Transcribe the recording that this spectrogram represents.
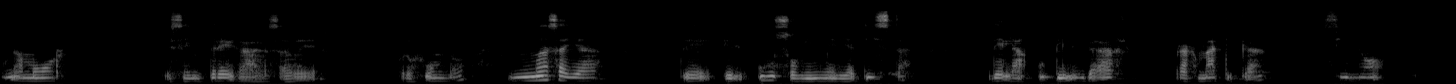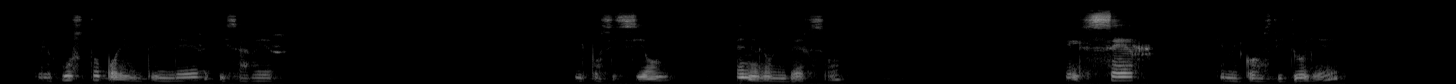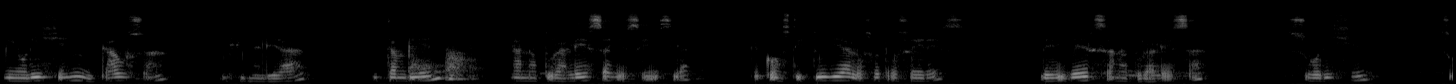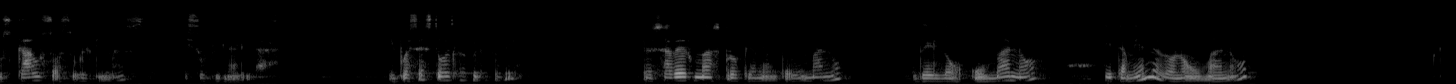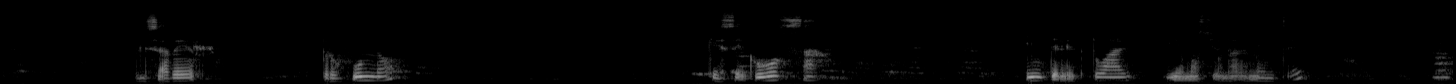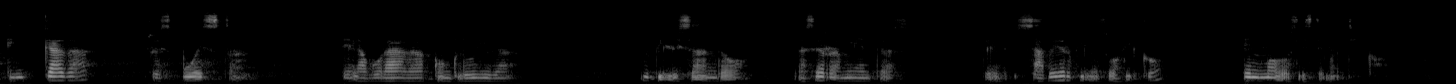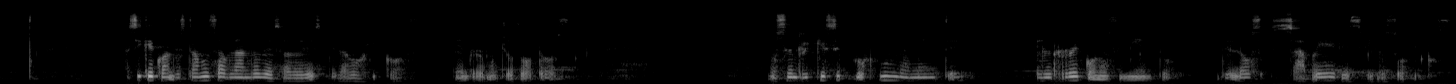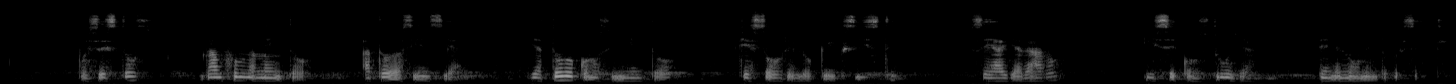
un amor que se entrega al saber profundo más allá del uso inmediatista de la utilidad pragmática, sino el gusto por entender y saber mi posición en el universo, el ser que me constituye, mi origen, mi causa, mi finalidad y también la naturaleza y esencia que constituye a los otros seres de diversa naturaleza, su origen, sus causas últimas y su finalidad. Y pues esto es la filosofía, el saber más propiamente humano de lo humano y también de lo no humano, el saber profundo que se goza intelectual y emocionalmente en cada respuesta elaborada, concluida, utilizando las herramientas del saber filosófico en modo sistemático. Así que cuando estamos hablando de saberes pedagógicos, entre muchos otros, nos enriquece profundamente el reconocimiento de los saberes filosóficos, pues estos dan fundamento a toda ciencia y a todo conocimiento que sobre lo que existe se haya dado y se construya en el momento presente.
